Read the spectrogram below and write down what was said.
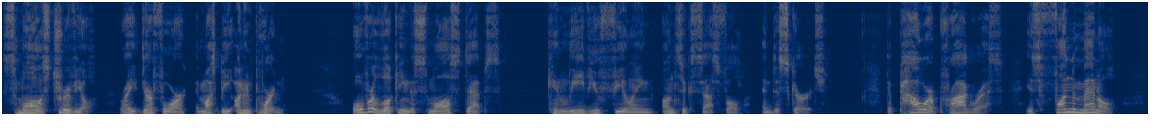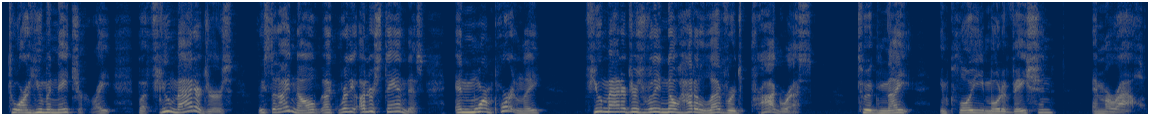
small is trivial, right? Therefore, it must be unimportant. Overlooking the small steps can leave you feeling unsuccessful and discouraged. The power of progress is fundamental to our human nature, right? But few managers, at least that I know, like really understand this. And more importantly, few managers really know how to leverage progress to ignite employee motivation and morale.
